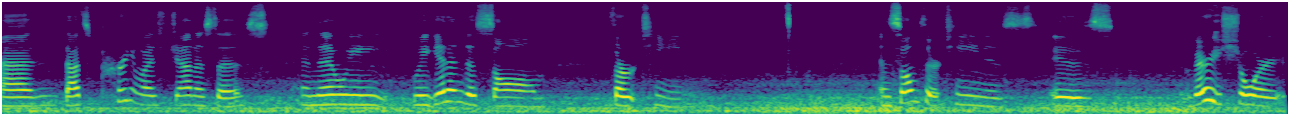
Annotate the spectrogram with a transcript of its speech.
and that's pretty much Genesis. And then we we get into Psalm 13. And Psalm 13 is is very short,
